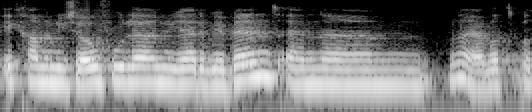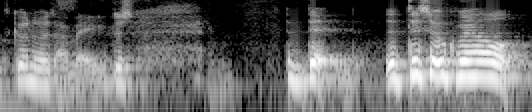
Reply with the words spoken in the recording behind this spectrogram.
Ik ga me nu zo voelen nu jij er weer bent. En ehm, nou ja, wat, wat kunnen we daarmee? Dus het is ook wel.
